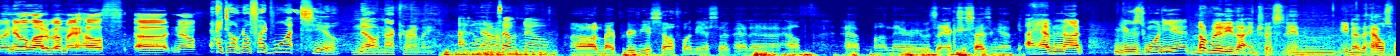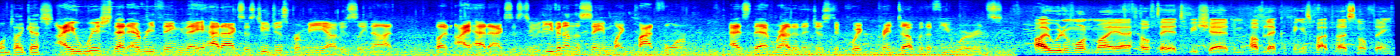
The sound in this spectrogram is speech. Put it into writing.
Do I know a lot about my health? Uh, no. I don't know if I'd want to. No, not currently. I don't think so, no. Uh, on my previous cell phone, yes, I've had a health app on there. It was an exercising app. I have not used one yet. Not really that interested in, you know, the health ones, I guess. I wish that everything they had access to, just for me, obviously not, but I had access to it, even on the same like platform as them, rather than just a quick print up with a few words. I wouldn't want my uh, health data to be shared in public. I think it's quite a personal thing.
